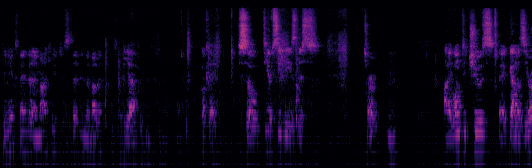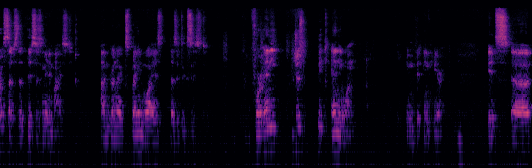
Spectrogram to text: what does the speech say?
Can you explain the remark you just said in the bubble? Yeah. Okay, so T of CD is this term. Mhm. I want to choose uh, gamma zero such that this is minimized. I'm gonna explain why is, does it exist. For any, just pick anyone in the, in here. It's uh,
